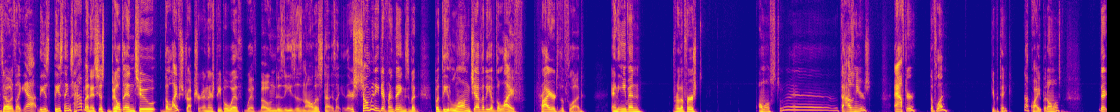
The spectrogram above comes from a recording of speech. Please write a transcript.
So it's like, yeah, these these things happen. It's just built into the life structure. And there's people with with bone diseases and all this stuff. It's like there's so many different things, but but the longevity of the life prior to the flood, and even for the first almost a thousand years after the flood, give or take. Not quite, but almost. There,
